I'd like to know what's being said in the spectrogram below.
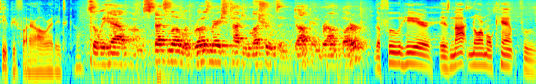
teepee fire all ready to go. So we have um, spätzle with rosemary, shiitake mushrooms, and duck and brown butter. The food here is not normal camp food.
